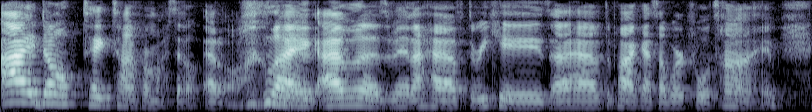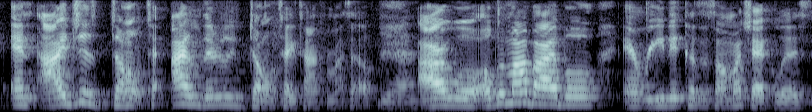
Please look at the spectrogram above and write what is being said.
I don't take time for myself at all. like I have a husband, I have three kids, I have the podcast, I work full time, and I just don't. ta- I literally don't take time for myself. Yeah. I will open my Bible and read it because it's on my checklist,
